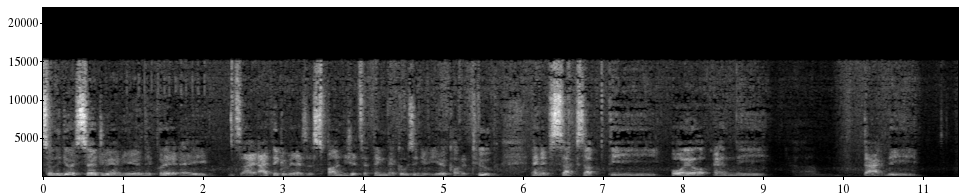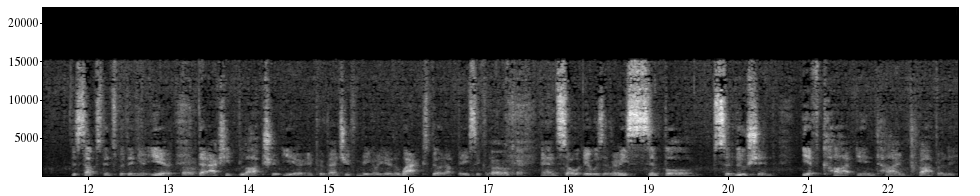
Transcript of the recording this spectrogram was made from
so they do a surgery on your ear and they put a, a I, I think of it as a sponge. It's a thing that goes in your ear called a tube, and it sucks up the oil and the um, back the the substance within your ear Oh. that actually blocks your ear and prevents you from being able to hear the wax build up, basically. Oh, okay. And so it was a very simple solution if caught in time properly.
